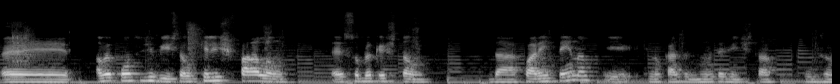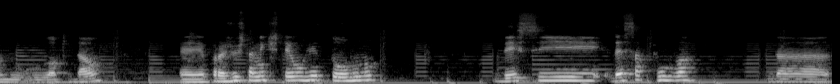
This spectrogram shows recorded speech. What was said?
é, ao meu ponto de vista, o que eles falam é, sobre a questão da quarentena, e que no caso muita gente está usando o lockdown, é, para justamente ter um retorno desse, dessa curva da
